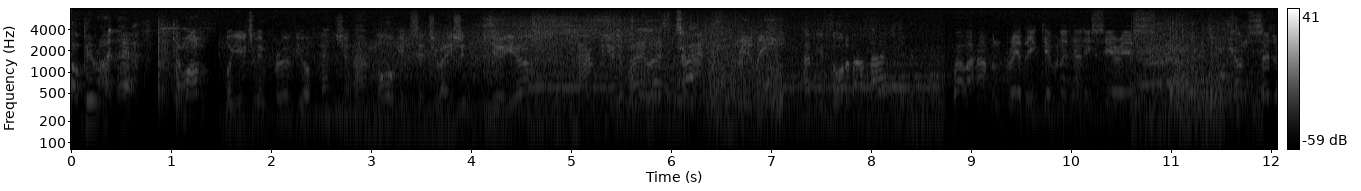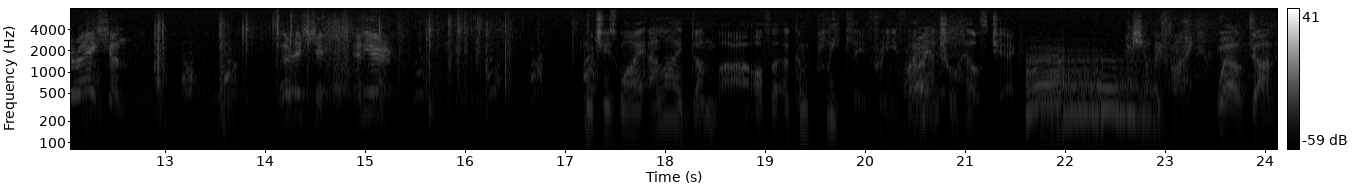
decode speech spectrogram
I'll be right there. Come on. For you to improve your pension and mortgage situation, do you? And for you to pay less tax. Really? Have you thought about that? Well, I haven't really given it any serious consideration. Where is she? In here. Which is why Allied Dunbar offer a completely free right. financial health check. She'll be fine. Well done.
